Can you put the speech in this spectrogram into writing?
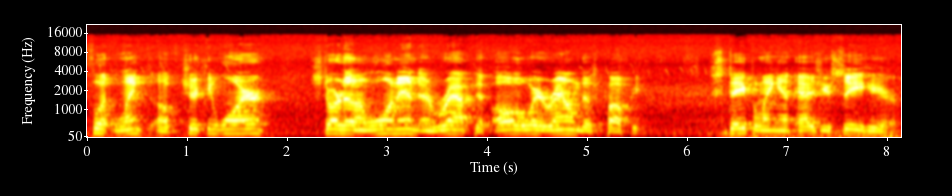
foot length of chicken wire, started on one end and wrapped it all the way around this puppy. Stapling it as you see here,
